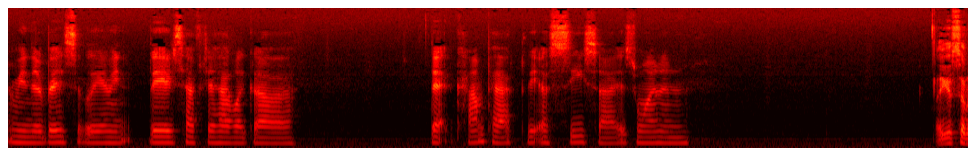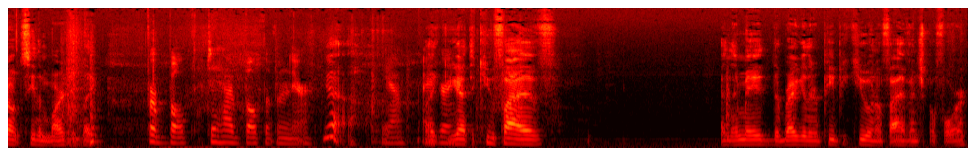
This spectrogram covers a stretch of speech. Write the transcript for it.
I mean, they're basically. I mean, they just have to have like a that compact, the SC sized one, and I guess I don't see the market like. for both to have both of them there. Yeah, Yeah, I like agree. you got the Q5, and they made the regular PPQ in a five inch before,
